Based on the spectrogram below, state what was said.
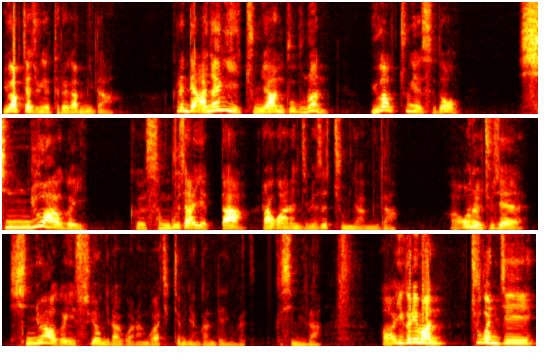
유학자 중에 들어갑니다. 그런데 안양이 중요한 부분은 유학 중에서도 신유학의 그 선구자였다라고 하는 점에서 중요합니다. 어, 오늘 주제 신유학의 수용이라고 하는 것과 직접 연관된 것, 것입니다. 어, 이 그림은 죽은 지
